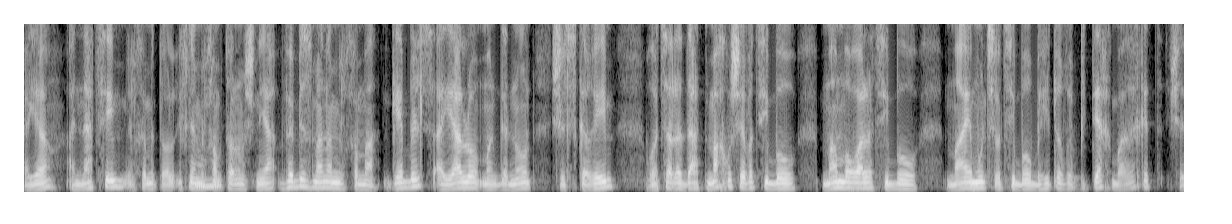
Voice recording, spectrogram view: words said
היה הנאצים מלחמת, לפני מלחמת העולם השנייה, ובזמן המלחמה. גבלס היה לו מנגנון של סקרים, הוא רצה לדעת מה חושב הציבור, מה מורל הציבור, מה האמון של הציבור בהיטלר, ופיתח מערכת של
